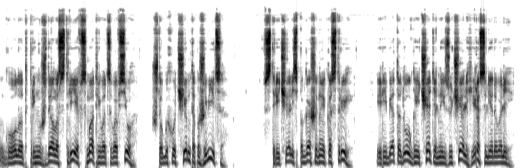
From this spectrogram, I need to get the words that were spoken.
Голод принуждал острее всматриваться во все, чтобы хоть чем-то поживиться. Встречались погашенные костры, и ребята долго и тщательно изучали и расследовали,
